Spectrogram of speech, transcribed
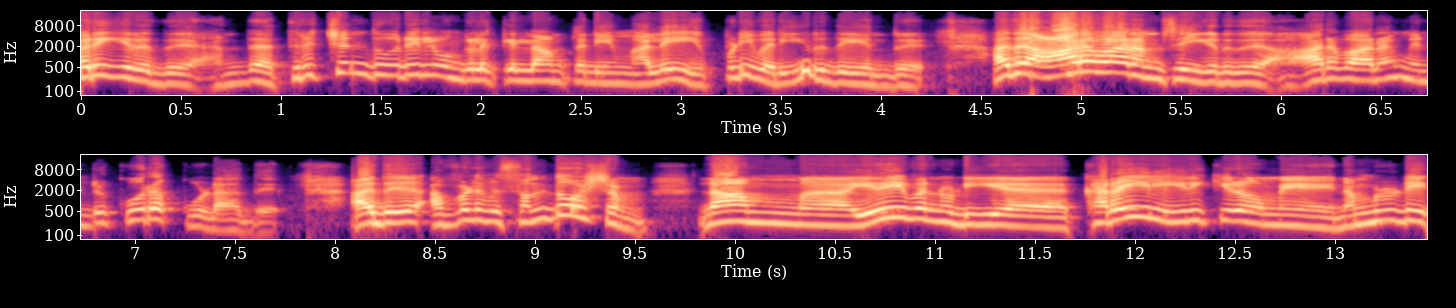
வருகிறது? அந்த திருச்செந்தூரில் உங்களுக்கு எல்லாம் தெரியும் அலை எப்படி வருகிறது என்று. அது ஆரவாரம் செய்கிறது. ஆரவாரம் என்று கூறக்கூடாது. அது அவ்வளவு சந்தோஷம். நாம் இறைவனுடைய கரையில் இருக்கிறோமே நம்மளுடைய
